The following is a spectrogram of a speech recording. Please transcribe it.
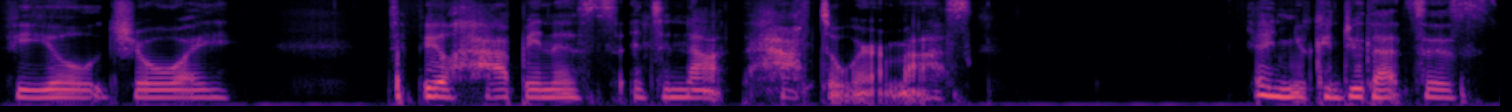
feel joy, to feel happiness, and to not have to wear a mask? And you can do that, sis.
